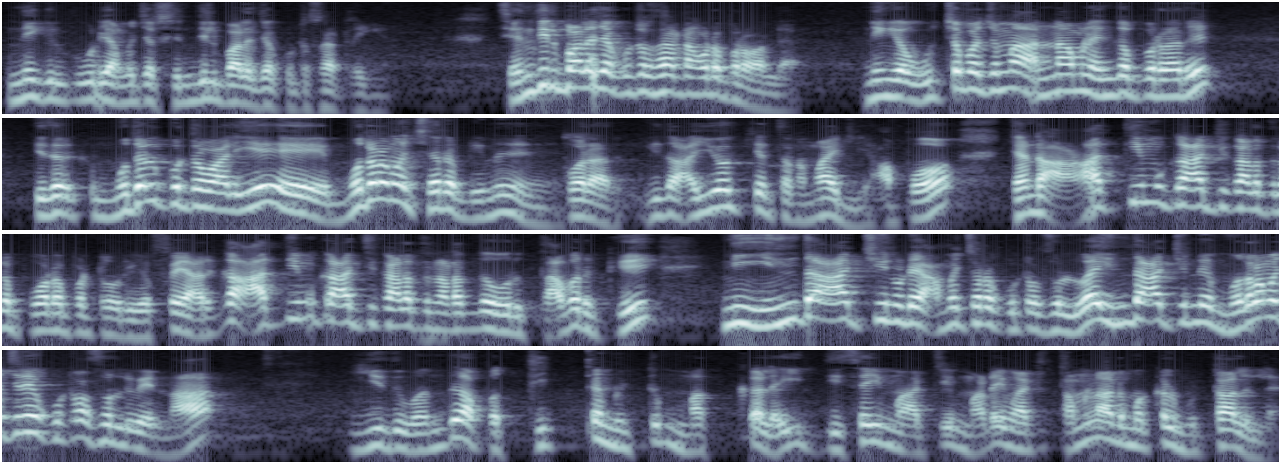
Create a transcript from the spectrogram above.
இன்னைக்கு இருக்கக்கூடிய அமைச்சர் செந்தில் பாலாஜா குற்றம் சாட்டுறீங்க. செந்தில் பாலாஜா குற்றம் சாட்டினா கூட பரவாயில்ல. நீங்க உச்சபட்சமா அண்ணாமலை எங்க போறாரு? இதற்கு முதல் குற்றவாளியே முதலமைச்சர் அப்படின்னு போறாரு. இது அயோக்கியத்தனமா இல்லையா? அப்போ ஏன்டா அதிமுக ஆட்சி காலத்துல போடப்பட்ட ஒரு எஃப்ஐஆருக்கு அதிமுக ஆட்சி காலத்துல நடந்த ஒரு தவறுக்கு நீ இந்த ஆட்சியினுடைய அமைச்சரை குற்றம் சொல்லுவ இந்த ஆட்சியினுடைய முதலமைச்சரே குற்றம் சொல்லுவேன்னா இது வந்து அப்ப திட்டமிட்டு மக்களை திசை மாற்றி மடை மாற்றி தமிழ்நாடு மக்கள் முட்டாள் இல்லை.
